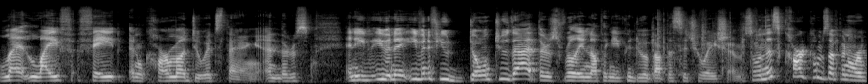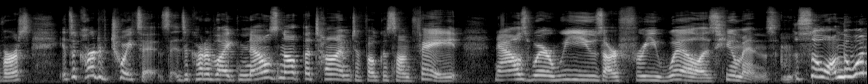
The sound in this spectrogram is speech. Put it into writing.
let life, fate, and karma do its thing. And there's, and even, even if you don't do that, there's really nothing you can do about the situation. So when this card comes up in reverse, it's a card of choices. It's a card of like, now's not the time to focus on fate. Now's where we use our free will as humans. So on the one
